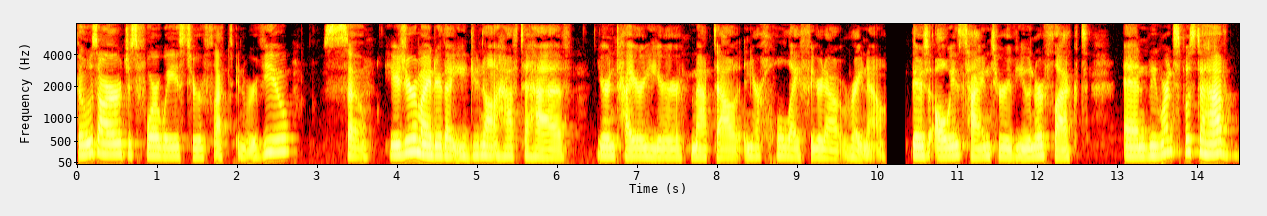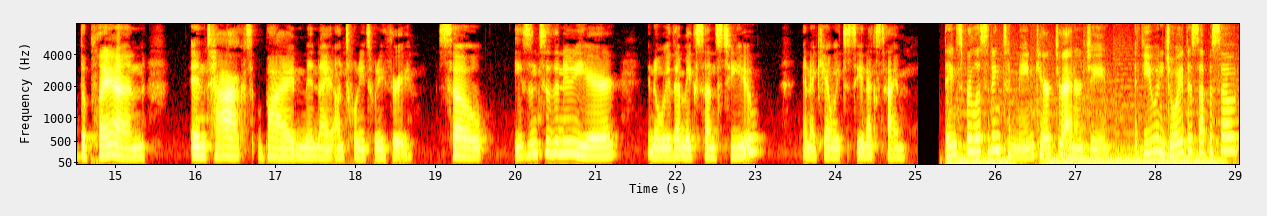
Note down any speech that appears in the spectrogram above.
those are just four ways to reflect and review. So, here's your reminder that you do not have to have your entire year mapped out and your whole life figured out right now. There's always time to review and reflect. And we weren't supposed to have the plan intact by midnight on 2023. So, ease into the new year in a way that makes sense to you. And I can't wait to see you next time. Thanks for listening to Main Character Energy. If you enjoyed this episode,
